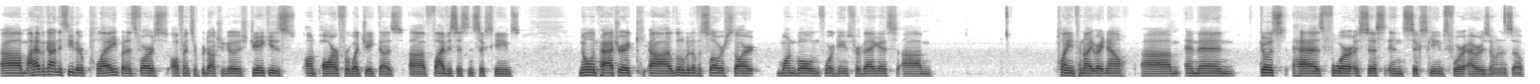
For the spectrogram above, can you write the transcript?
Um, I haven't gotten to see their play, but as far as offensive production goes, Jake is on par for what Jake does. Uh, five assists in six games. Nolan Patrick, uh, a little bit of a slower start. One goal in four games for Vegas. Um, playing tonight right now. Um, and then Ghost has four assists in six games for Arizona. So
